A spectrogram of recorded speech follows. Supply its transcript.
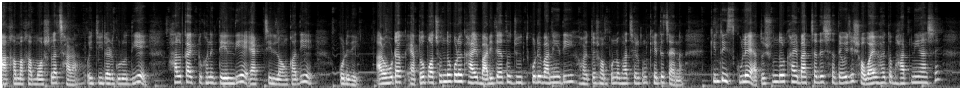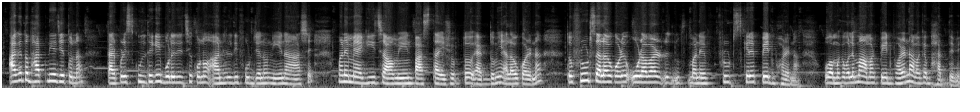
মাখা মাখা মশলা ছাড়া ওই জিরার গুঁড়ো দিয়ে হালকা একটুখানি তেল দিয়ে এক চিল লঙ্কা দিয়ে করে দিই। আর ওটা এত পছন্দ করে খাই, বাড়িতে এত জুত করে বানিয়ে দিই, হয়তো সম্পূর্ণ ভাত সেরকম খেতে চায় না। কিন্তু স্কুলে এত সুন্দর খায় বাচ্চাদের সাথে, ওই যে সবাই হয়তো ভাত নিয়ে আসে, আগে তো ভাত নিয়ে যেত না। তারপরে স্কুল থেকেই বলে দিচ্ছে কোনো আনহেলদি ফুড যেন নিয়ে না আসে। মানে ম্যাগি, চাউমিন, পাস্তা এসব তো একদমই অ্যালাউ করে না। তো ফ্রুটস অ্যালাউ করে, ওর আবার মানে ফ্রুটস খেলে পেট ভরে না। ও আমাকে বলে, মা, আমার পেট ভরে না, আমাকে ভাত দেবে।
